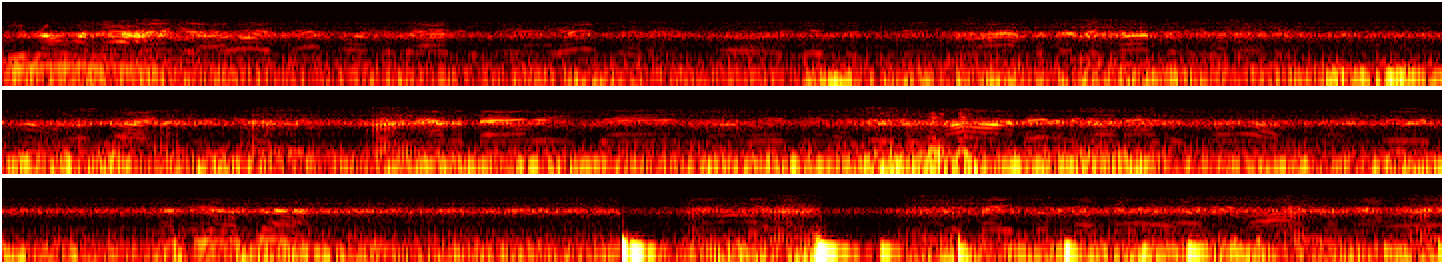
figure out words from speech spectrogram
Be rolling Yeah. I like this one because it has the GPS in it, so it gets your speed and all that. But then the company will make. Oh, so Oh, it's like, now the battery's dead, it's not working. I just went on a minute ago, now it just fell off. Like, really? That's messed up. Just hate putting it up there. I lost them that way.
